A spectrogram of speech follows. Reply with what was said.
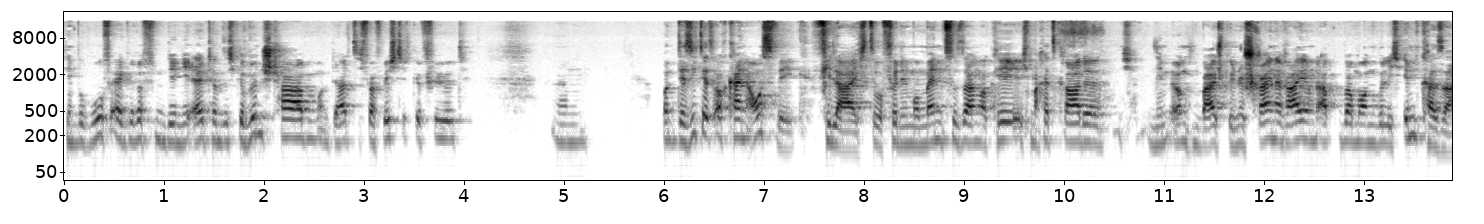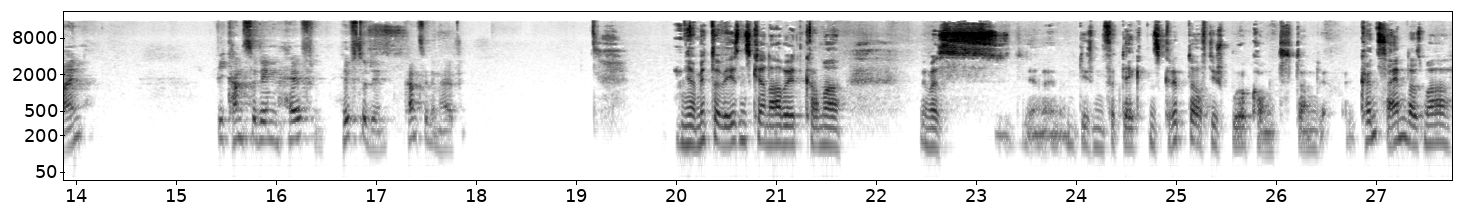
den Beruf ergriffen, den die Eltern sich gewünscht haben und der hat sich verpflichtet gefühlt. Ähm, und der sieht jetzt auch keinen Ausweg, vielleicht so für den Moment zu sagen, okay, ich mache jetzt gerade, ich nehme irgendein Beispiel, eine Schreinerei und ab übermorgen will ich Imker sein. Wie kannst du dem helfen? Hilfst du dem? Kannst du dem helfen? Ja, mit der Wesenskernarbeit kann man, wenn man diesem verdeckten Skript auf die Spur kommt, dann könnte es sein, dass man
